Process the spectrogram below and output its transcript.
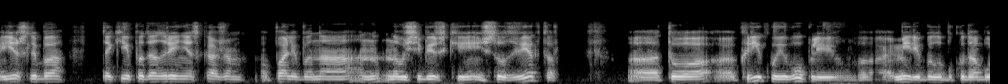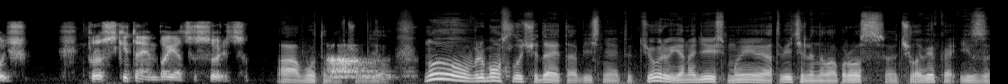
Если бы такие подозрения, скажем, упали бы на Новосибирский институт «Вектор», э, то крику и воплей в мире было бы куда больше. Просто с Китаем боятся ссориться. А, вот оно в чем дело. Ну, в любом случае, да, это объясняет эту теорию. Я надеюсь, мы ответили на вопрос человека из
